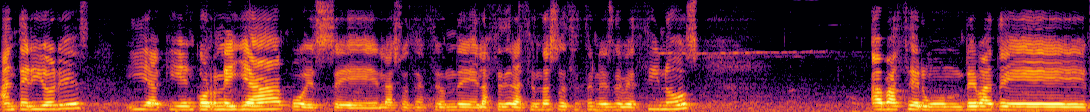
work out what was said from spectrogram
anteriores y aquí en Cornellá pues eh, la asociación de la Federación de Asociaciones de Vecinos va a hacer un debate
